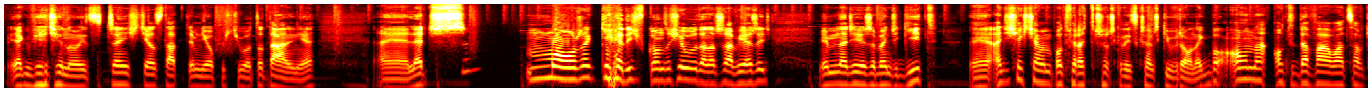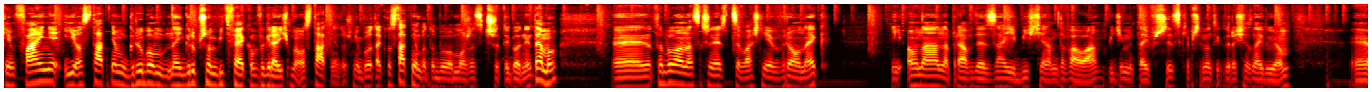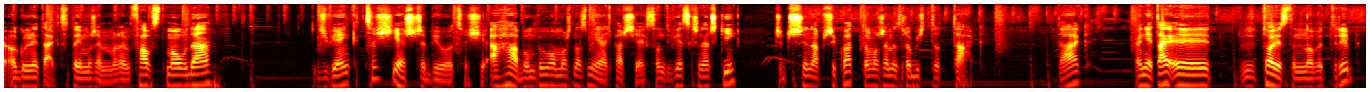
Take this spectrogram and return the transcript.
jak wiecie, no jest szczęście ostatnio mnie opuściło totalnie. Lecz może kiedyś w końcu się uda, no trzeba wierzyć. Miejmy nadzieję, że będzie git. E, A dzisiaj chciałem pootwierać troszeczkę tej skrzyneczki wronek, bo ona oddawała całkiem fajnie i ostatnią grubą, najgrubszą bitwę, jaką wygraliśmy ostatnio, to już nie było tak ostatnio, bo to było może z 3 tygodnie temu, e, no to była na skrzyneczce właśnie wronek i ona naprawdę zajebiście nam dawała. Widzimy tutaj wszystkie przedmioty, które się znajdują. E, ogólnie tak, tutaj możemy, możemy Faust Moda, dźwięk, coś jeszcze było, coś, aha, bo było można zmieniać, patrzcie, jak są dwie skrzyneczki, czy trzy na przykład, to możemy zrobić to tak, tak, a nie, tak, y, to jest ten nowy tryb.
